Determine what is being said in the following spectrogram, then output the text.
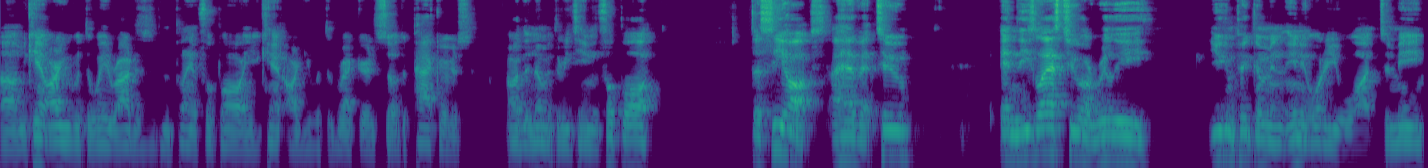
Um, you can't argue with the way Rodgers has been playing football, and you can't argue with the record. So the Packers are the number three team in football. The Seahawks I have at two, and these last two are really you can pick them in any order you want. To me,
